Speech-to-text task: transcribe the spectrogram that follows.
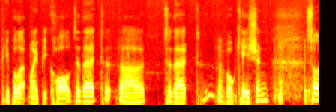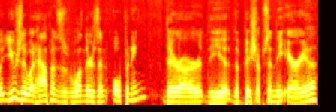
people that might be called to that uh, to that vocation. So usually, what happens is when there's an opening, there are the the bishops in the area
